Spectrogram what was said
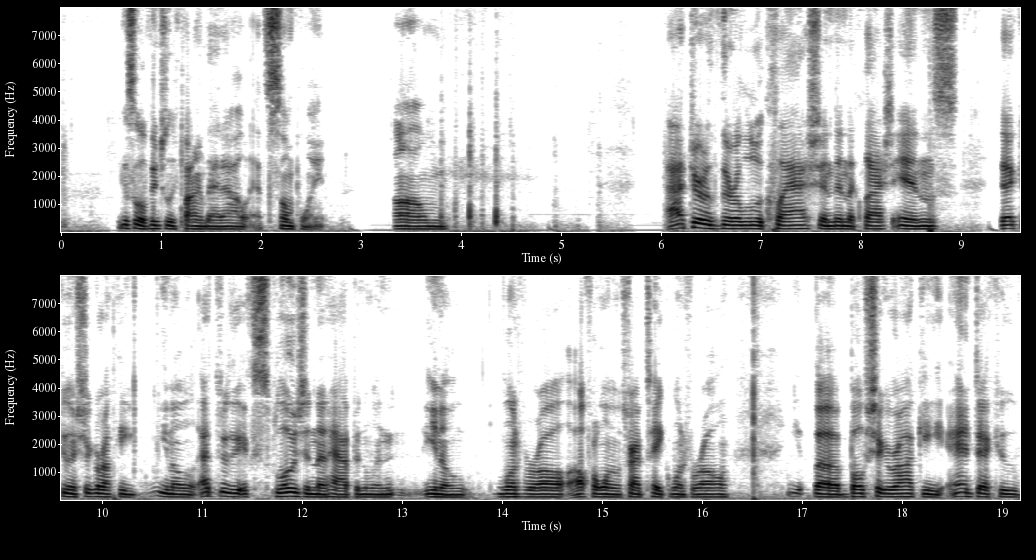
I guess we'll eventually find that out at some point. Um, after their little clash, and then the clash ends, Deku and Shigaraki, you know, after the explosion that happened when, you know, One for All, All for One was trying to take One for All, uh, both Shigaraki and Deku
